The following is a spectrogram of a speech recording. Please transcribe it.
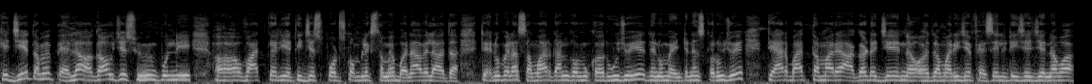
કે જે તમે પહેલાં અગાઉ જે સ્વિમિંગ પુલની વાત કરી હતી, જે સ્પોર્ટ્સ કોમ્પ્લેક્સ તમે બનાવેલા હતા. તેનું પહેલાં સમારકામ કરવું જોઈએ, તેનું મેન્ટેનન્સ કરવું જોઈએ. ત્યારબાદ તમારે આગળ જે તમારી જે ફેસિલિટી છે, જે નવા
